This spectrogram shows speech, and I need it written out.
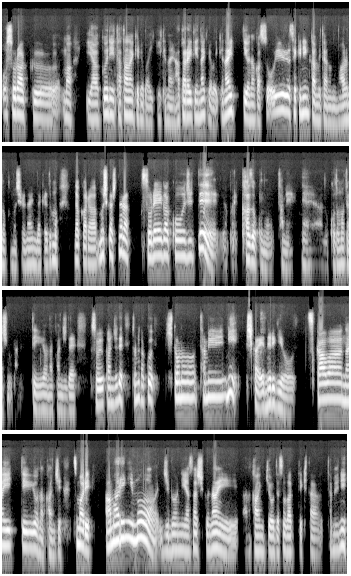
おそらく、まあ、役に立たなければいけない、働いていなければいけないっていう、なんかそういう責任感みたいなのもあるのかもしれないんだけれども、だからもしかしたらそれが講じて、やっぱり家族のため、ね、あの子供たちのためっていうような感じで、そういう感じで、とにかく人のためにしかエネルギーを使わないっていうような感じ。つまり、あまりにも自分に優しくない環境で育ってきたために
